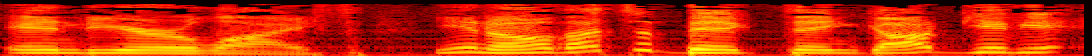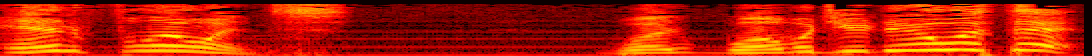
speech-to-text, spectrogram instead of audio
into your life. You know, that's a big thing. God give you influence. What what would you do with it?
